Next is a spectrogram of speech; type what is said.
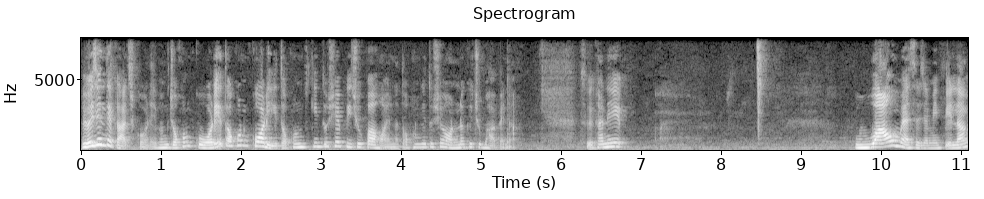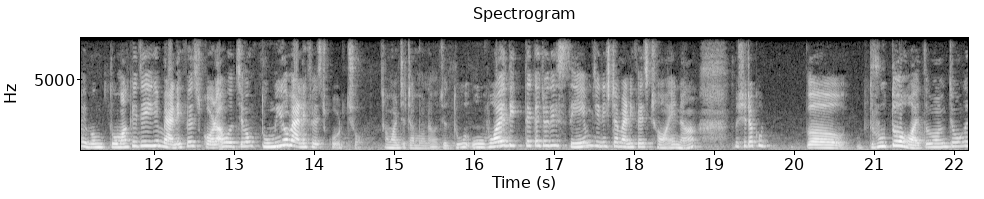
ভেবেচিন্তে কাজ করে এবং যখন করে তখন করে তখন কিন্তু সে পিছু পা হয় না, তখন কিন্তু সে অন্য কিছু ভাবে না। তো এখানে ওয়াও মেসেজ আমি পেলাম এবং তোমাকে যে এই যে ম্যানিফেস্ট করা হচ্ছে এবং তুমিও ম্যানিফেস্ট করছ, আমার যেটা মনে হচ্ছে। দু উভয় দিক থেকে যদি সেম জিনিসটা ম্যানিফেস্ট হয় না, তো সেটা খুব দ্রুত হয়। তো আমি তোমাকে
